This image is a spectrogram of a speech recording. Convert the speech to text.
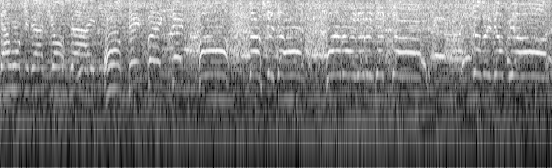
in! Nick wants it down your side. Oh, step back, step. Oh, this is it! What about him as a try? Shove it up yours!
